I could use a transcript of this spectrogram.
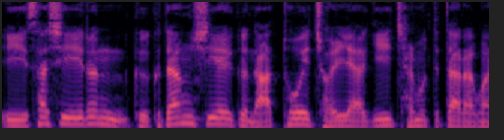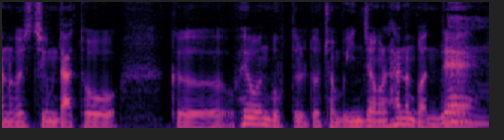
이 사실은 그, 그 당시에 그 나토의 전략이 잘못됐다라고 하는 것이 지금 나토 그 회원국들도 전부 인정을 하는 건데 네.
